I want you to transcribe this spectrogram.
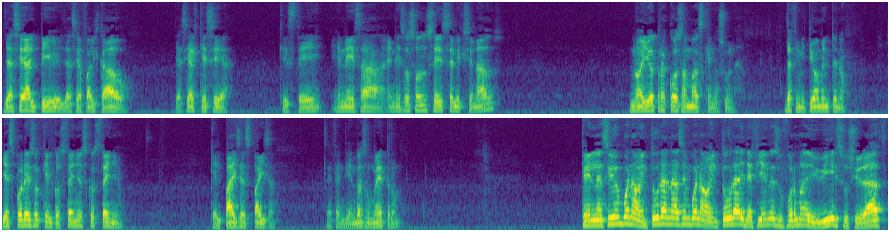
ya sea el pibe, ya sea Falcao, ya sea el que sea, que esté en, esa, en esos 11 seleccionados, no hay otra cosa más que nos una. Definitivamente no. Y es por eso que el costeño es costeño, que el paisa es paisa, defendiendo a su metro. Que el nacido en Buenaventura nace en Buenaventura y defiende su forma de vivir, su ciudad.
